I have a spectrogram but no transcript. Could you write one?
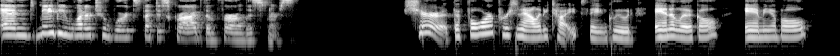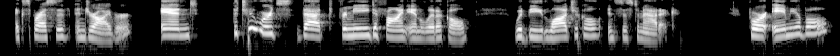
and maybe one or two words that describe them for our listeners. Sure. The four personality types, they include analytical, amiable, expressive, and driver. And the two words that for me define analytical would be logical and systematic. For amiable,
